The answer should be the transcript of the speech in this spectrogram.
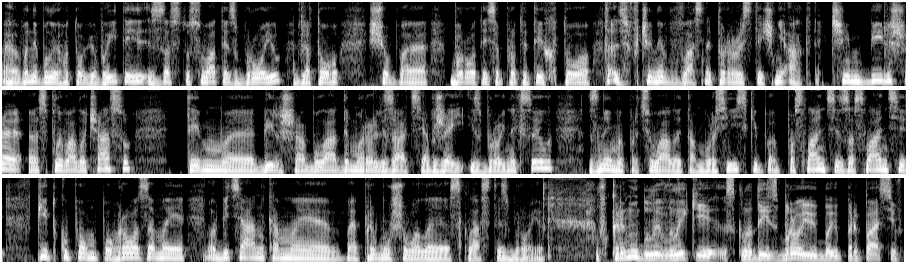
е, вони були готові вийти застосувати зброю для того, щоб е, боротися проти тих, хто вчинив власне терористичні акти. Чим більше спливало часу, тим е, більша була деморалізація вже і збройних сил. З ними працювали там російські посланці, засланці підкупом, погрозами, обіцянками е, примушували скласти зброю. В Криму були великі склади зброї, боєприпасів.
